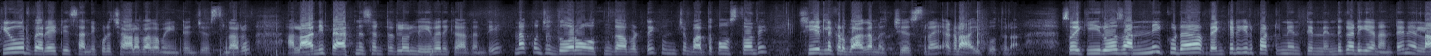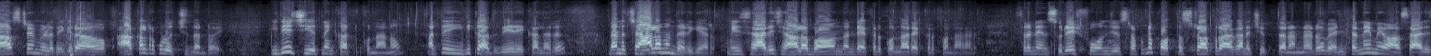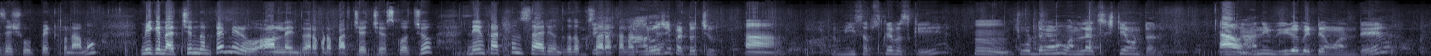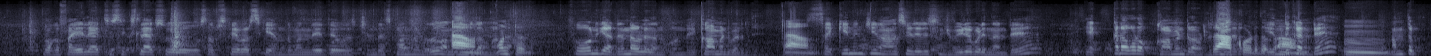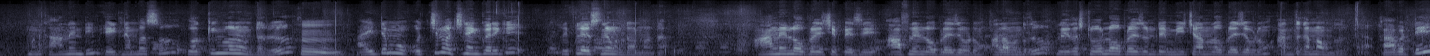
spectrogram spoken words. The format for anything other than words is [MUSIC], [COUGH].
ప్యూర్ వెరైటీస్ అన్నీ కూడా చాలా బాగా మెయింటైన్ చేస్తున్నారు. అలా అని ప్యాటర్న్ సెంటర్లో లేవని కాదండి. నాకు కొంచెం దూరం అవుతుంది కాబట్టి కొంచెం బద్ధకం వస్తుంది. చీరలు ఇక్కడ బాగా నచ్చేస్తున్నాయి అక్కడ ఆగిపోతున్నా. సో ఇక ఈ రోజు అన్నీ కూడా వెంకటగిరి పట్టు నేను తిన్న ఎందుకు అడిగానంటే నేను లాస్ట్ టైం వీళ్ళ దగ్గర ఆ కలర్ కూడా వచ్చిందండి ఇదే చీర నేను కట్టుకున్నాను. అంటే ఇది కాదు వేరే కలర్. నన్ను చాలామంది అడిగారు. మీ శారీ చాలా బాగుందండి. ఎక్కడ కొన్నారు? ఎక్కడ కొన్నారని. సరే నేను సురేష్ ఫోన్ చేసినప్పుడు కొత్త స్టాక్ రాగానే చెప్తానన్నాడు వెంటనే మేము ఆ శారీసే షూట్ పెట్టుకున్నాము. మీకు నచ్చింది ఉంటే మీరు ఆన్లైన్ ద్వారా కూడా పర్చేజ్ చేసుకోవచ్చు. నేను కట్టుకున్న శారీ ఉంది కదా ఒకసారి కలర్ రోజే పెట్టొచ్చు. మీ సబ్స్క్రైబర్స్కి ఉమ్, చూడడమేమో వన్ ల్యాక్ సిక్స్టీ ఉంటారు. కానీ వీడియో పెట్టాము అంటే ఒక ఫైవ్ ల్యాక్స్ సిక్స్ ల్యాక్స్ సబ్స్క్రైబర్స్కి ఎంతమంది అయితే వచ్చిన రెస్పాన్స్ అవును ఉంటుంది ఉంటుంది. ఫోన్కి అటెండ్ అవ్వలేదు అనుకోండి కామెంట్ పెడుతుంది అవును. సెకండ్ నుంచి నాగశ్రీ డైరీస్ నుంచి వీడియో పడిందంటే ఎక్కడ కూడా ఒక కామెంట్ రావట్లేదు. రాకూడదు, ఎందుకంటే అంత మనకి ఆన్లైన్ టీం ఎయిట్ నెంబర్స్ వర్కింగ్లోనే ఉంటారు. ఐటమ్ వచ్చిన వచ్చిన ఎంక్వైరీకి రిప్లై ఇస్తూనే ఉంటాం అనమాట ఆన్లైన్లో ప్రైజ్ చెప్పేసి ఆఫ్లైన్లో ఓ ప్రైజ్ ఇవ్వడం అలా ఉండదు. లేదా స్టోర్లో ప్రైజ్ ఉంటే మీ ఛానల్లో ప్రైజ్ ఇవ్వడం అంతకన్నా ఉండదు. కాబట్టి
